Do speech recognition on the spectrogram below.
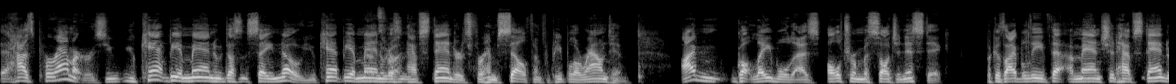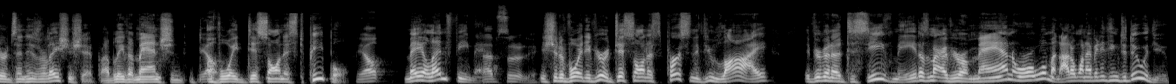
it has parameters. You you can't be a man who doesn't say no. You can't be a man That's who doesn't have standards for himself and for people around him. I'm got labeled as ultra misogynistic because I believe that a man should have standards in his relationship. I believe a man should Yep. avoid dishonest people, Yep, male and female. absolutely. You should avoid if you're a dishonest person, if you lie, if you're going to deceive me, it doesn't matter if you're a man or a woman. I don't want to have anything to do with you.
